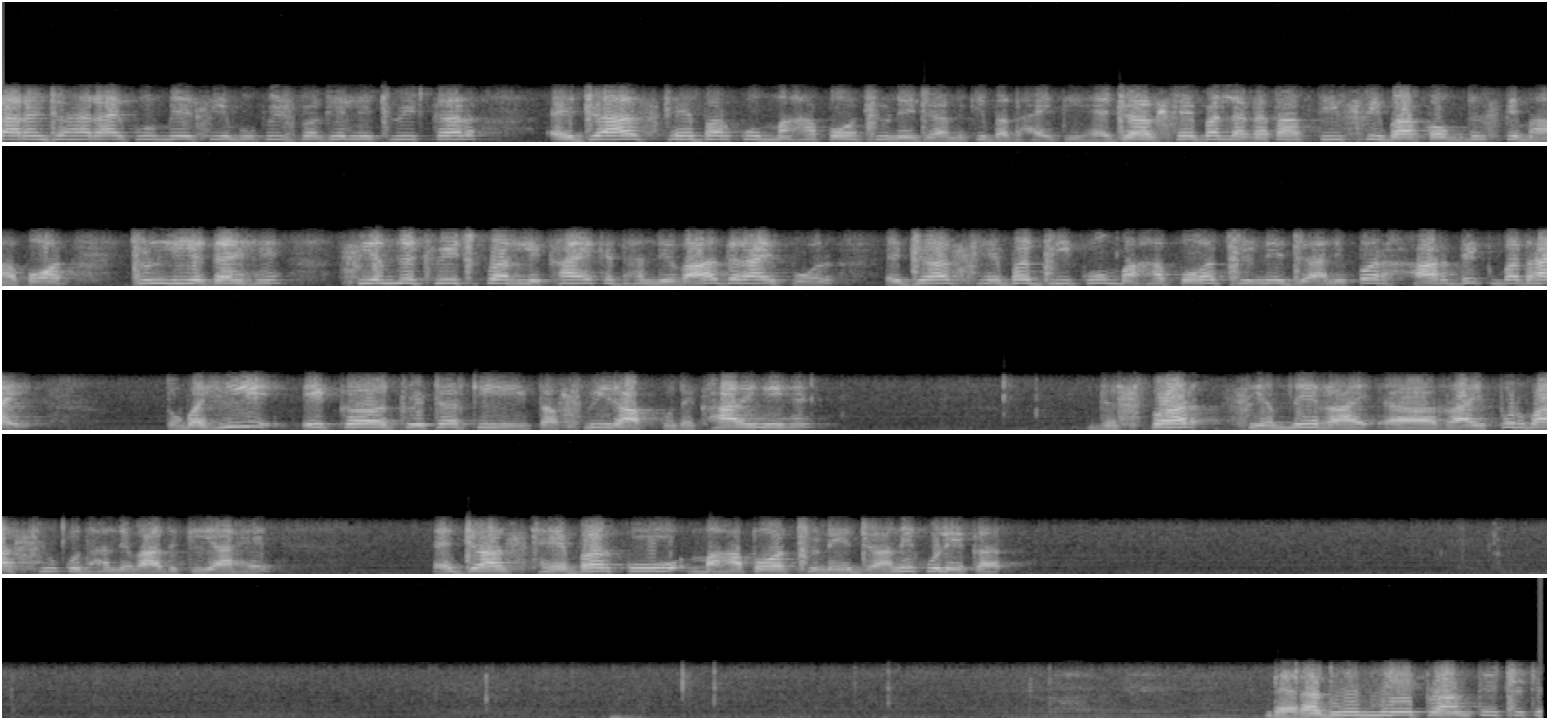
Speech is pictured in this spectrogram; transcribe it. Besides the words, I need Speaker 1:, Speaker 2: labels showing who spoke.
Speaker 1: कारण जो है रायपुर में सीएम भूपेश बघेल ने ट्वीट कर एजाज खैबर को महापौर चुने जाने की बधाई दी है। एजाज खैबर लगातार तीसरी बार कांग्रेस के महापौर चुन लिए गए हैं। सीएम ने ट्वीट पर लिखा है कि धन्यवाद रायपुर एजाज खैबर जी को महापौर चुने जाने पर हार्दिक बधाई। तो वही एक ट्विटर की तस्वीर आपको दिखा रहे हैं जिस पर सीएम ने राय, रायपुर वासियों को धन्यवाद किया है। एजाज खैबर को महापौर चुने जाने को लेकर। देहरादून में प्रांतीय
